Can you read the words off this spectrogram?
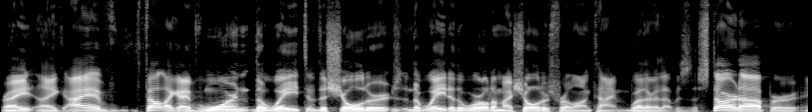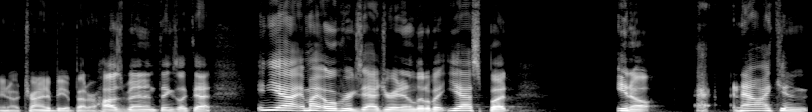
right? Like I have felt like I've worn the weight of the shoulders, the weight of the world on my shoulders for a long time, whether that was the startup or, you know, trying to be a better husband and things like that. And yeah, am I over exaggerating a little bit? Yes, but you know, now I can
